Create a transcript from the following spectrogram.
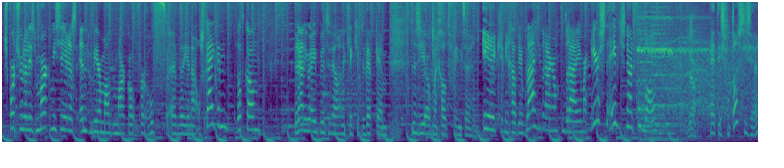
Sportjournalist Mark Miseres en weerman Marco Verhoef. En wil je naar ons kijken? Dat kan. Radio1.nl en dan klik je op de webcam. En dan zie je ook mijn grote vriend eh, Erik. Die gaat weer een plaatje draaien. Maar eerst eventjes naar het voetbal. Ja. Het is fantastisch, hè,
